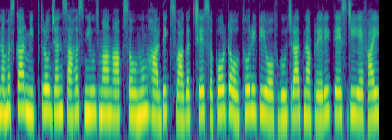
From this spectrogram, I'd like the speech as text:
નમસ્કાર મિત્રો, જન સાહસ ન્યૂઝમાં આપ સૌનું હાર્દિક સ્વાગત છે. સપોર્ટ ઓથોરિટી ઓફ ગુજરાતના પ્રેરિત એસજીએફઆઈ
